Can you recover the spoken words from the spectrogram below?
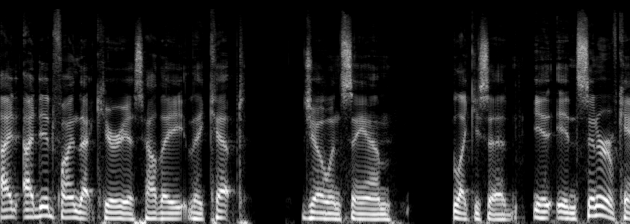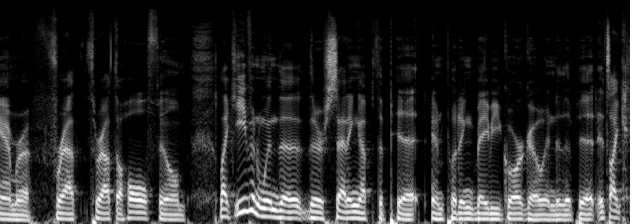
I, I did find that curious how they, they kept Joe and Sam, like you said, in, in center of camera throughout throughout the whole film. Like even when the they're setting up the pit and putting Baby Gorgo into the pit, it's like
